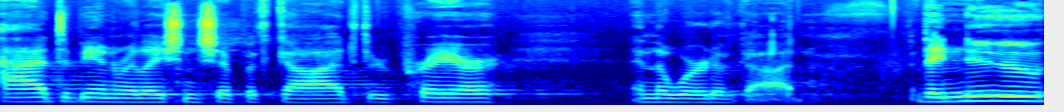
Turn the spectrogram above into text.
had to be in relationship with God through prayer and the Word of God. They knew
